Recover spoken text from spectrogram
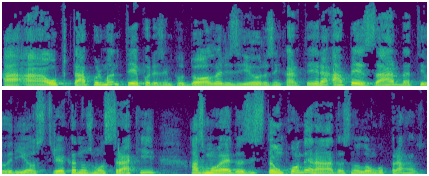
a, a, optar por manter, por exemplo, dólares e euros em carteira, apesar da teoria austríaca nos mostrar que as moedas estão condenadas no longo prazo.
